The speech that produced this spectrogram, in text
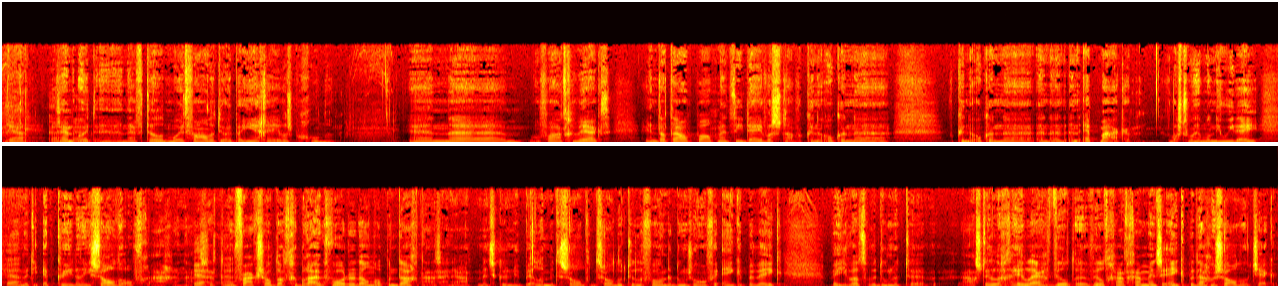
Ja, zijn ooit, en hij vertelde mooi het verhaal dat hij ooit bij ING was begonnen. En, ehm, of had gewerkt. En dat daar op een bepaald moment het idee was... nou, we kunnen ook een, eh, we kunnen ook een, eh, een, een, een app maken was toen helemaal een nieuw idee. Ja. En met die app kun je dan je saldo opvragen. Nou, Ja, zegt, ja. Hoe vaak zal dat gebruikt worden dan op een dag? Nou, zijn, ja, mensen kunnen nu bellen met de saldo- saldo-telefoon. Dat doen ze ongeveer één keer per week. Weet je wat? We doen het. eh, als het heel erg, wild, eh, wild gaat, gaan mensen één keer per dag een saldo checken.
